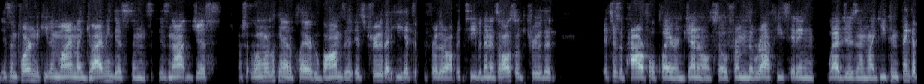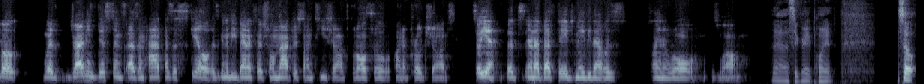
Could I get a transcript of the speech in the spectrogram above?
it's important to keep in mind like driving distance is not just when we're looking at a player who bombs it, it's true that he hits it further off the tee, but then it's also true that it's just a powerful player in general. So from the rough, he's hitting wedges, and like you can think about where driving distance as an as a skill is going to be beneficial not just on tee shots but also on approach shots. So yeah, that's and at Bethpage maybe that was playing a role as well. Yeah, that's a great point. So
